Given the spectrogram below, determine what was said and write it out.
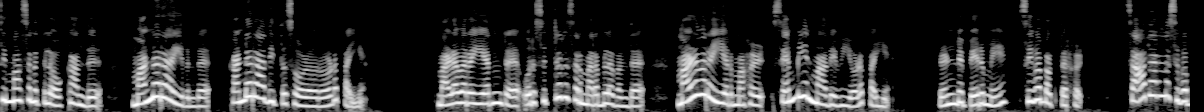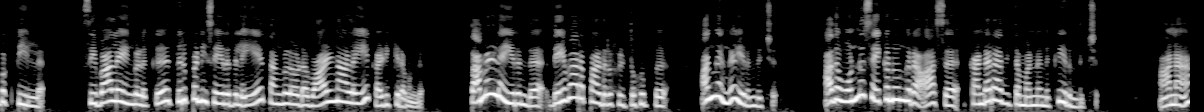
சிம்மாசனத்துல உட்காந்து மன்னராக இருந்த கண்டராதித்த சோழரோட பையன். மழவரையர்ன்ற ஒரு சிற்றரசர் மரபுல வந்த மழவரையர் மகள் செம்பியன் மாதேவியோட பையன். ரெண்டு பேருமே சிவபக்தர்கள். சாதாரண சிவபக்தி இல்லை. சிவாலயங்களுக்கு திருப்பணி செய்யறதுலயே தங்களோட வாழ்நாளையே கழிக்கிறவங்க. தமிழ்ல இருந்த தேவார பாடல்கள் தொகுப்பு அங்கங்க இருந்துச்சு. அதை ஒன்று சேர்க்கணுங்கிற ஆசை கண்டராதித்த மன்னனுக்கு இருந்துச்சு. ஆனா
